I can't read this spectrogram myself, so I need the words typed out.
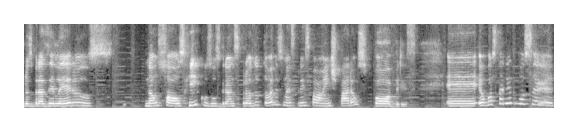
os brasileiros não só os ricos, os grandes produtores, mas principalmente para os pobres. É, eu gostaria que você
